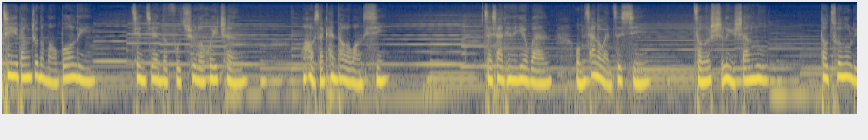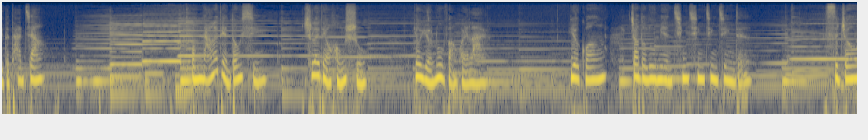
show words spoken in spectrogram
记忆当中的毛玻璃。渐渐的拂去了灰尘，我好像看到了往昔。在夏天的夜晚，我们下了晚自习，走了十里山路，到村落里的他家。我们拿了点东西，吃了点红薯，又原路返回来。月光照得路面清清静静的，四周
